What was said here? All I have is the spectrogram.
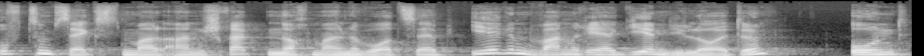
Ruft zum sechsten Mal an, schreibt nochmal eine WhatsApp. Irgendwann reagieren die Leute und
